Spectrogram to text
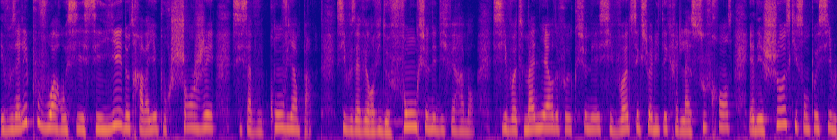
et vous allez pouvoir aussi essayer de travailler pour changer si ça vous convient pas, si vous avez envie de fonctionner différemment, si votre manière de fonctionner, si votre sexualité crée de la souffrance, il y a des choses qui sont possibles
